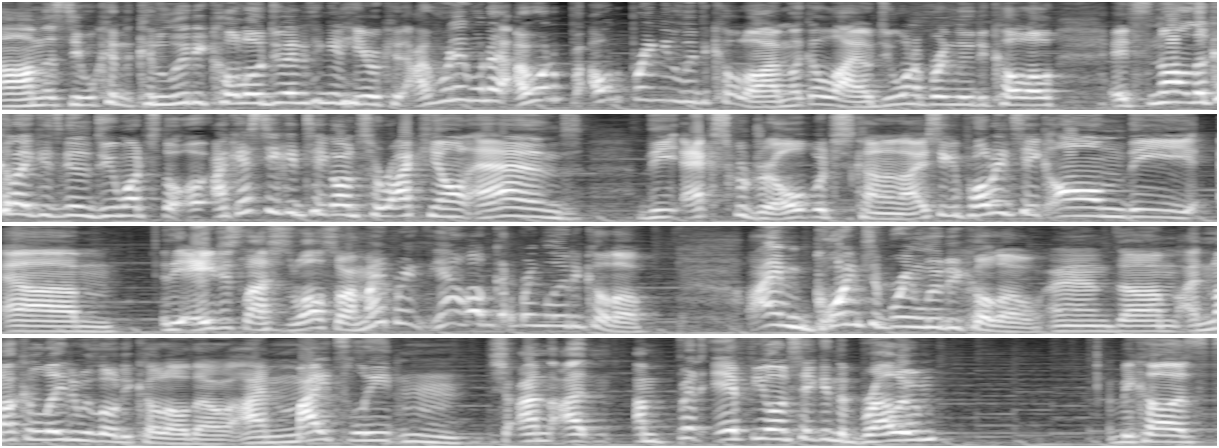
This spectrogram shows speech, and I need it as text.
Um, let's see. What can can Ludicolo do anything in here? I really want to. I want to. I want to bring in Ludicolo. I'm like a lie. I do want to bring Ludicolo. It's not looking like he's gonna do much though. I guess he can take on Terrakion and the Excadrill, which is kind of nice. You can probably take on the um the Aegislash as well. So I might bring. Yeah, I'm gonna bring Ludicolo. I'm going to bring Ludicolo, and um, I'm not gonna lead with Ludicolo though. I might lead. Hmm, I'm, I'm a bit iffy on taking the Breloom because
